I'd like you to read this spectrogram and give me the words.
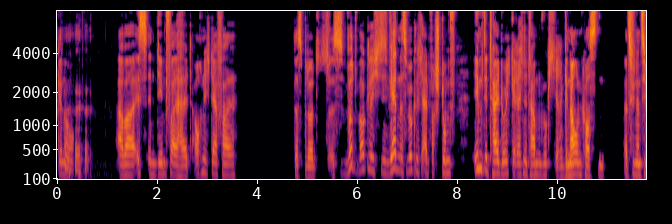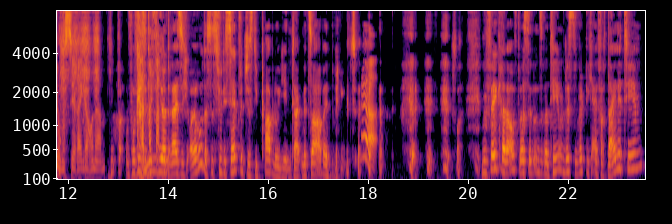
genau. aber ist in dem Fall halt auch nicht der Fall. Das bedeutet, es wird wirklich, sie werden es wirklich einfach stumpf im Detail durchgerechnet haben und wirklich ihre genauen Kosten als Finanzierungsziel reingehauen haben. Wofür Kann sind die machen. 34 Euro? Das ist für die Sandwiches, die Pablo jeden Tag mit zur Arbeit bringt. Ja, Mir fällt gerade auf, du hast in unserer Themenliste wirklich einfach deine Themen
